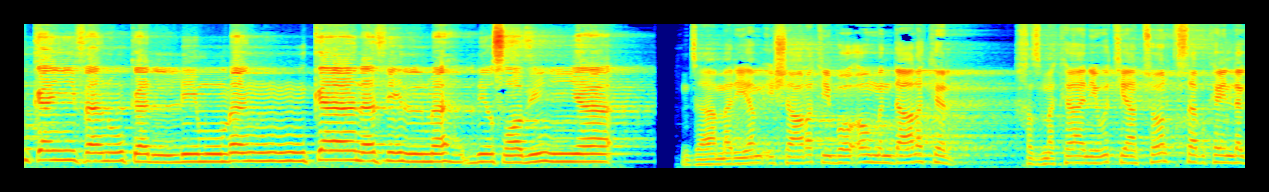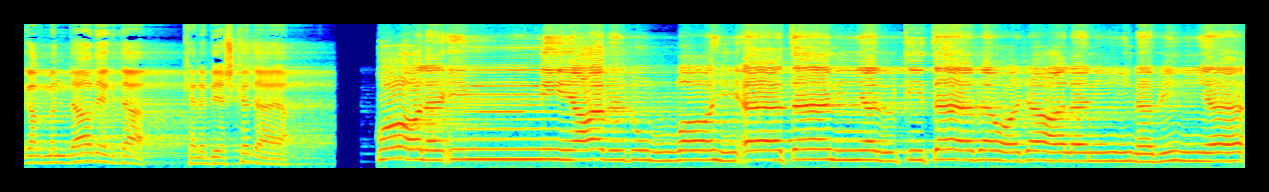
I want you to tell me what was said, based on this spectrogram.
كيف نكلم من كان في المهد صبيا؟ جا مەریەم ئیشارەتی بۆ ئەو منداڵە کرد خزمەکانی وتیان چۆن قسە بکەین لەگەڵ منداڵێکدا کە لە بێشکەدایە قال إني عبد الله آتاني الكتاب وجعلني نبيا.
